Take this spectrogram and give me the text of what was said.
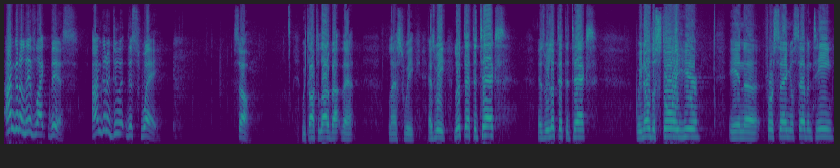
I'm going to live like this. I'm going to do it this way. So, we talked a lot about that last week. As we looked at the text, as we looked at the text, we know the story here in uh, 1 Samuel 17.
